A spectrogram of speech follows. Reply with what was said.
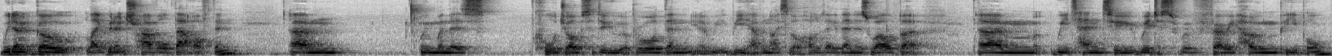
we don't go like we don't travel that often um, I mean, when there's cool jobs to do abroad, then you know we, we have a nice little holiday then as well. But um, we tend to we're just we're very home people,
